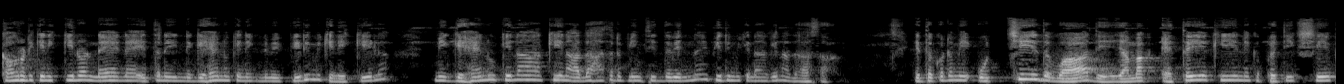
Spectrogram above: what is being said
කවුරුහරි කෙනෙක් කියනවා නෑ නෑ එතන ඉන්නේ ගැහෙනු කෙනෙක් නෙමෙයි පිරිමි කෙනෙක් කියලා මේ ගැහෙනු කෙනා කියන අදහසට පින් සිද්ධ වෙන්නයි පිරිමි කෙනා කියන අදහස ආවේ. එතකොට මේ උච්ඡේද වාදයේ යමක් ඇතය කියන එක ප්‍රතික්ෂේප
